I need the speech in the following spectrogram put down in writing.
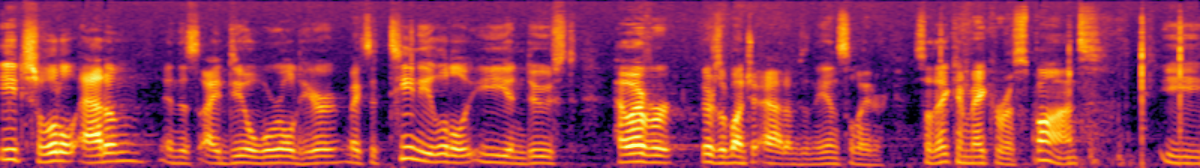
Each little atom in this ideal world here makes a teeny little E induced However, there's a bunch of atoms in the insulator, so they can make a response, E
